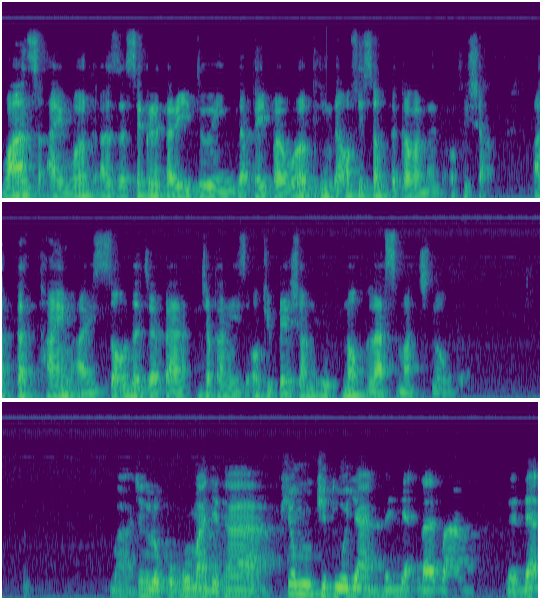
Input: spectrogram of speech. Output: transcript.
Once I worked as a secretary doing the paperwork in the office of the government official. At that time, I saw the Japan, Japanese occupation would not last much longer. បាទអញ្ចឹងលោកពុកមួយបាននិយាយថាខ្ញុំជាតួយ៉ាងនៃអ្នកដែលបានអ្នក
